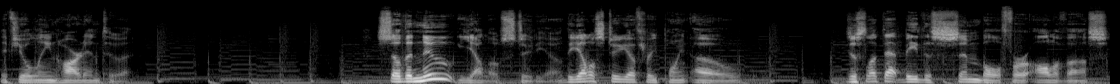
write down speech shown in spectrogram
if you'll lean hard into it. So, the new Yellow Studio, the Yellow Studio 3.0, just let that be the symbol for all of us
